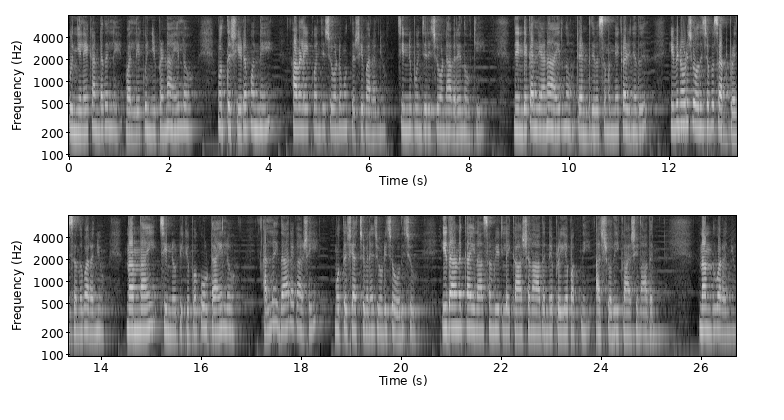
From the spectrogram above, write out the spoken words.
കുഞ്ഞിലെ കണ്ടതല്ലേ? വലിയ കുഞ്ഞിപ്പെണ്ണായല്ലോ. മുത്തശ്ശിയുടെ പൊന്നെ. അവളെ കൊഞ്ചിച്ചുകൊണ്ട് മുത്തശ്ശി പറഞ്ഞു. ചിന്നു പുഞ്ചിരിച്ചുകൊണ്ട് അവരെ നോക്കി. നിന്റെ കല്യാണം ആയിരുന്നോ? രണ്ട് ദിവസം മുന്നേ കഴിഞ്ഞത്. ഇവനോട് ചോദിച്ചപ്പോൾ സർപ്രൈസ് എന്ന് പറഞ്ഞു. നന്നായി ചിന്നൂട്ടിക്കിപ്പോൾ കൂട്ടായല്ലോ. അല്ല ഇതാര കാശി? മുത്തശ്ശി അച്ചുവിനെ ചൂണ്ടി ചോദിച്ചു. ഇതാണ് കൈലാസം വീട്ടിലെ കാശിനാഥന്റെ പ്രിയ പത്നി അശ്വതി കാശിനാഥൻ. നന്ദു പറഞ്ഞു.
